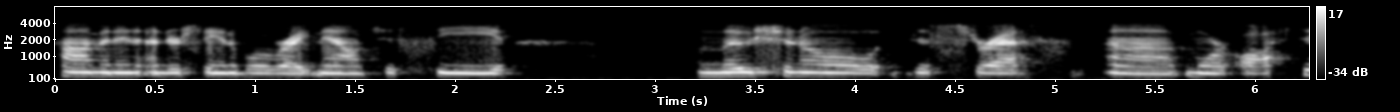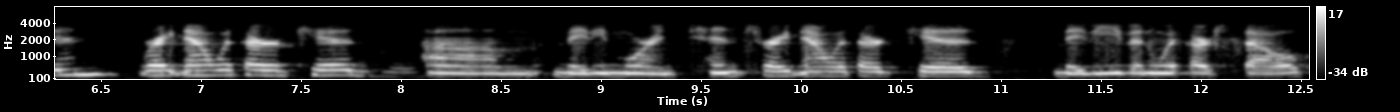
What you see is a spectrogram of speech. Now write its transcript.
common and understandable right now to see emotional distress uh, more often right now with our kids, mm-hmm. um, maybe more intense right now with our kids, maybe even with ourselves.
